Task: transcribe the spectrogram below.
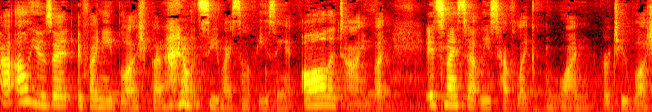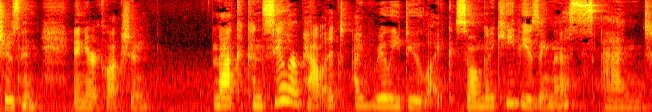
I'll use it if I need blush, but I don't see myself using it all the time. But it's nice to at least have like one or two blushes in, in your collection. MAC concealer palette I really do like. So I'm gonna keep using this and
